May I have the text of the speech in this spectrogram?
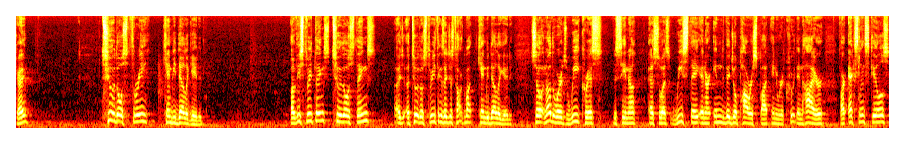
Okay? Two of those three can be delegated. Of these three things, two of those things, uh, two of those three things I just talked about can be delegated. So, in other words, we, Chris, Vicina, SOS, we stay in our individual power spot and recruit and hire our excellent skills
